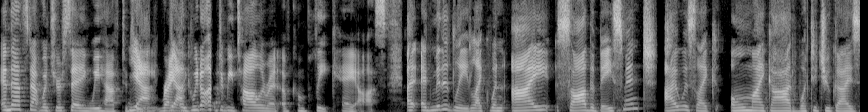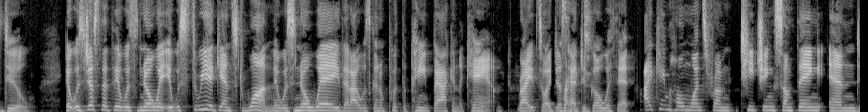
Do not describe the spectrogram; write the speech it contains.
And that's not what you're saying we have to yeah, be, right? Yeah. Like we don't have to be tolerant of complete chaos. Uh, admittedly, like when I saw the basement, I was like, oh my God, what did you guys do? It was just that there was no way, it was three against one. There was no way that I was going to put the paint back in the can, right? So I just right. had to go with it. I came home once from teaching something and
